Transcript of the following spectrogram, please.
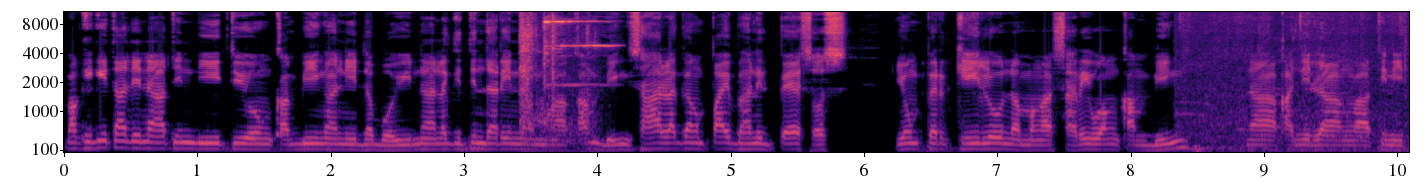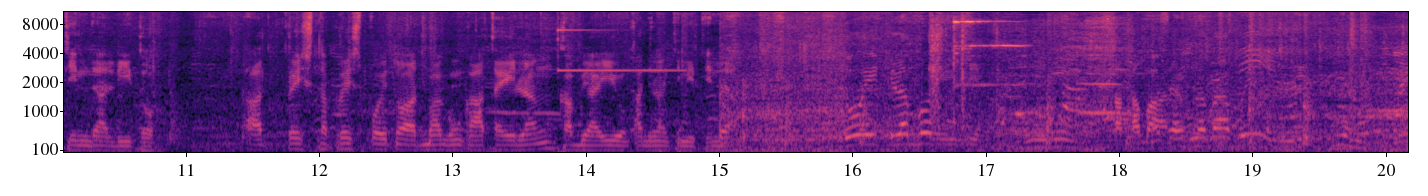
Makikita din natin dito yung kambingan ni Daboy na nagtitinda rin ng mga kambing sa halagang 500 pesos yung per kilo ng mga sariwang kambing na kanilang ah, tinitinda dito. At fresh na fresh po ito at bagong katay lang kabiyay yung kanilang tinitinda. 280 lang boss. Tataba. Masarap na baboy.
